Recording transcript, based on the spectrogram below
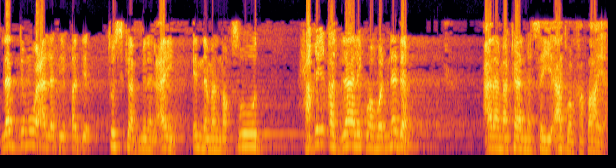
لا الدموع التي قد تسكب من العين إنما المقصود حقيقة ذلك وهو الندم على ما كان من السيئات والخطايا.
